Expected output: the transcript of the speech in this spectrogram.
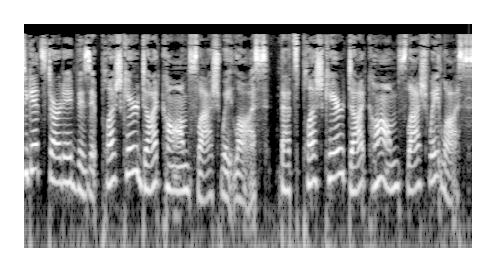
To get started, visit plushcare.com slash weight loss. That's plushcare.com slash weight loss.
